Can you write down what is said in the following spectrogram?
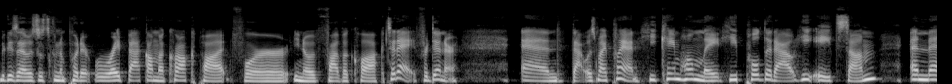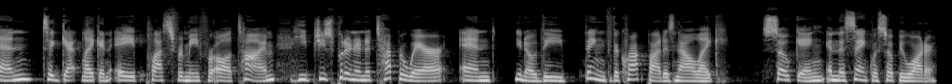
because I was just going to put it right back on the crock pot for, you know, five o'clock today for dinner. And that was my plan. He came home late. He pulled it out. He ate some. And then to get like an A plus for me for all time, he just put it in a Tupperware and, you know, the thing for the crock pot is now like soaking in the sink with soapy water.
